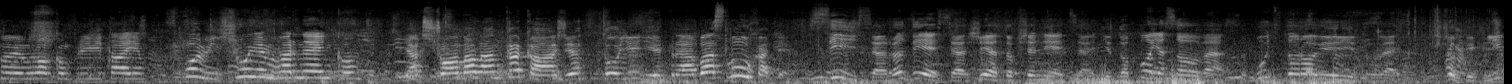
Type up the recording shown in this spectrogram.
Роком привітаємо, повіншуємо гарненько. Якщо Маланка каже, то її треба слухати. Сійся, родися, жито пшениця, і до пояса овес. Будь здоровий рід увесь. Щоб і хліб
